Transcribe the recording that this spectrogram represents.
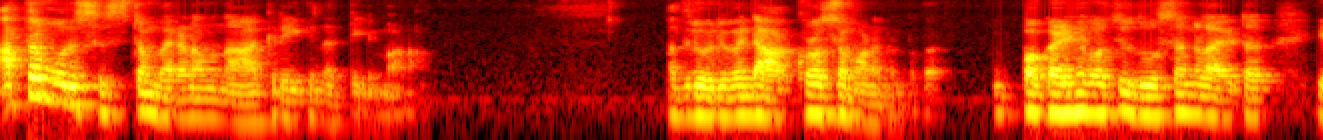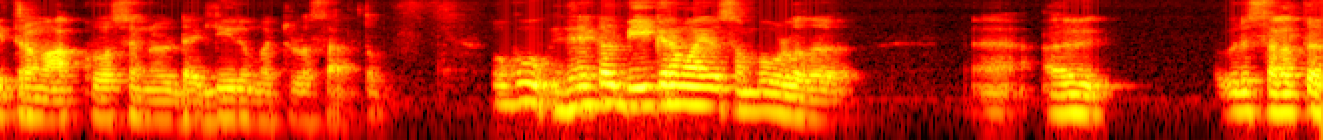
അത്തരം ഒരു സിസ്റ്റം വരണമെന്ന് ആഗ്രഹിക്കുന്ന ടീമാണ് അതിലൊരുവന്റെ ആക്രോശമാണ് കണ്ടത് ഇപ്പോൾ കഴിഞ്ഞ കുറച്ച് ദിവസങ്ങളായിട്ട് ഇത്തരം ആക്രോശങ്ങൾ ഡൽഹിയിലും മറ്റുള്ള സ്ഥലത്തും. നോക്കൂ ഇതിനേക്കാൾ ഭീകരമായ ഒരു സംഭവം ഉള്ളത് ഒരു സ്ഥലത്ത്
